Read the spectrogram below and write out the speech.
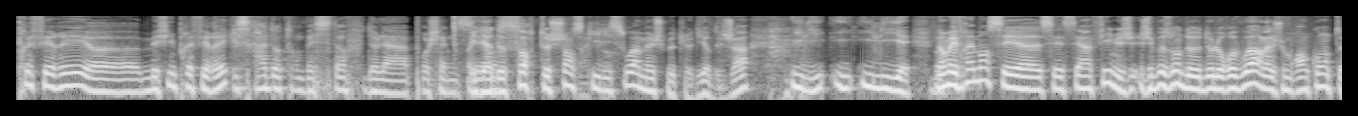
préférés, euh, mes films préférés. Il sera dans ton best-of de la prochaine séance. Il y a de fortes chances qu'il y soit, mais je peux te le dire déjà, il y, il, il y est. Non, mais vraiment, c'est un film. J'ai besoin de, de le revoir. Là, je me rends compte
